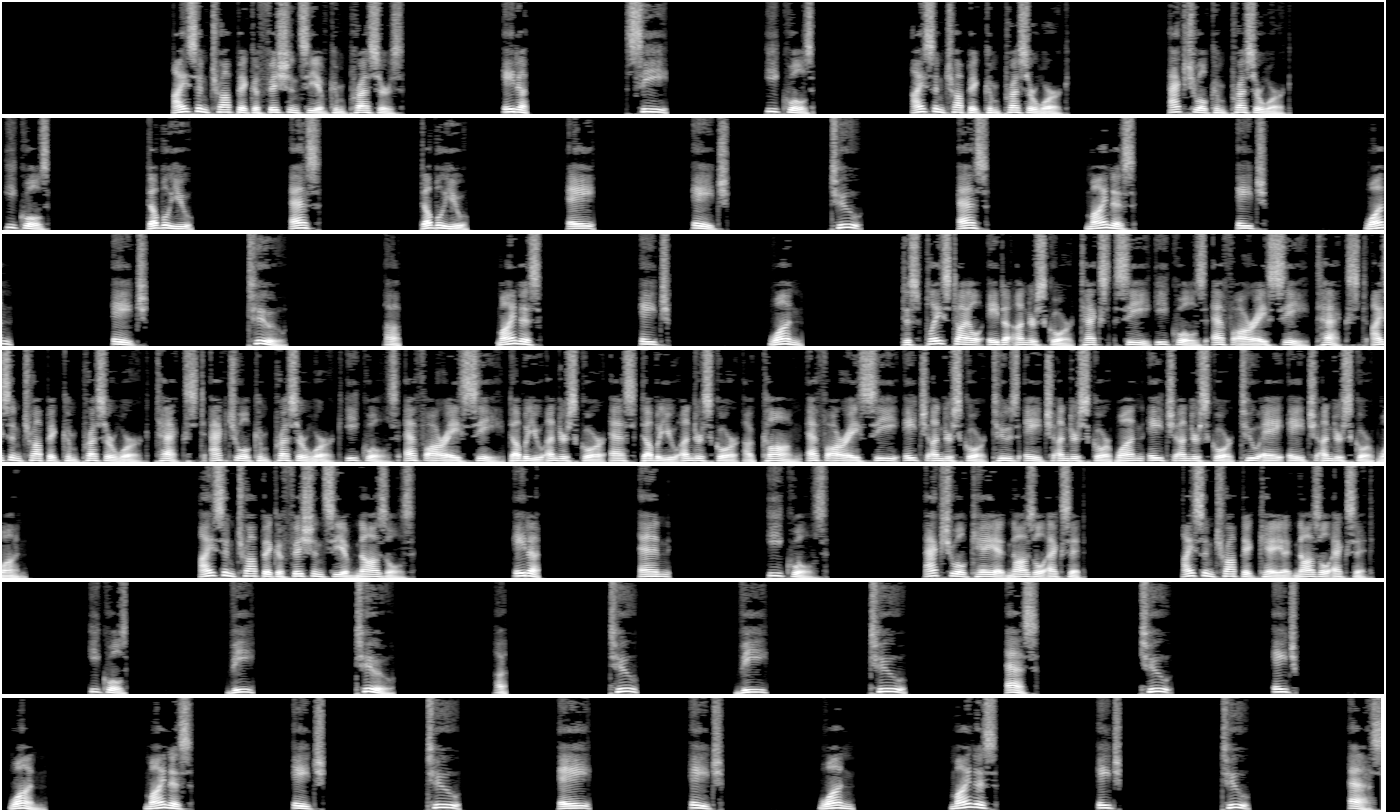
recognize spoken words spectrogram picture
Isentropic efficiency of compressors. Eta c equals isentropic compressor work actual compressor work equals W S W A H two S minus H one H two a minus H one Display style eta underscore text c equals frac text. Isentropic compressor work text. Actual compressor work equals frac w underscore s w underscore a kong. Frac h underscore twos h underscore one h underscore two a h underscore one. Isentropic efficiency of nozzles. Eta n equals actual k at nozzle exit Isentropic K at nozzle exit equals V two a two V two S two H one minus H two A H one minus H two S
